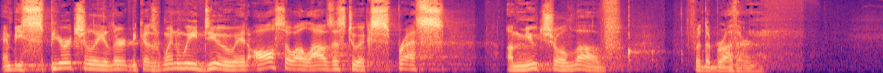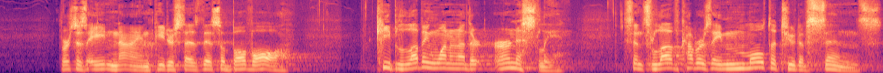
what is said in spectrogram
and be spiritually alert because when we do, it also allows us to express a mutual love for the brethren. Verses 8 and 9, Peter says this above all, keep loving one another earnestly, since love covers a multitude of sins.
